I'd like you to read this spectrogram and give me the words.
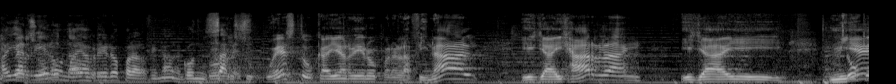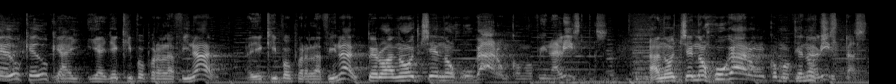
¿Hay arriero o no hay arriero para la final? Por González. supuesto que hay Arriero para la final, y ya hay Harlan, y ya hay Mier, Duque, Duque, Duque. Y, hay, y hay equipo para la final, hay equipo para la final, pero anoche no jugaron como finalistas. Anoche no jugaron como finalistas.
